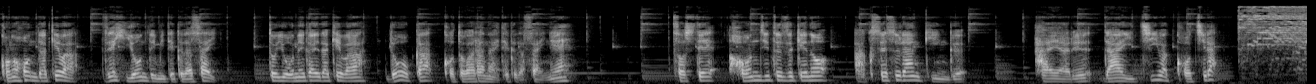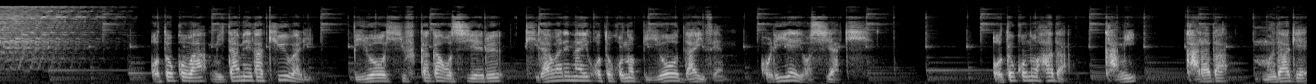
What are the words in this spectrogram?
この本だけはぜひ読んでみてください。というお願いだけはどうか断らないでくださいね。そして本日付のアクセスランキング。栄えある第1位はこちら。男は見た目が9割。美容皮膚科が教える嫌われない男の美容大全。堀江義明。男の肌髪体ムダ毛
